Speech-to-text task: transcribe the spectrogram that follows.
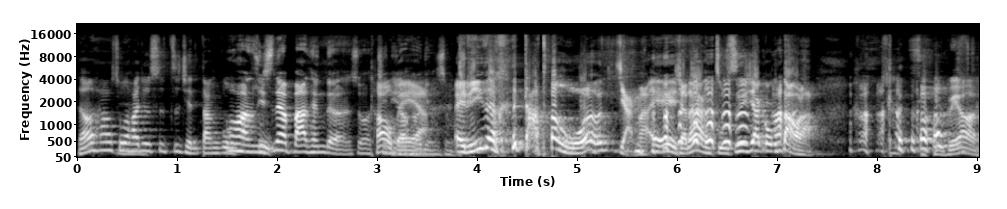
然后他说他就是之前当过哇，你是那 bartender 说今靠背啊天要喝点什，么？哎，你怎么打断我了？我讲啊，哎哎，小亮主持一下公道啦。你不要，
